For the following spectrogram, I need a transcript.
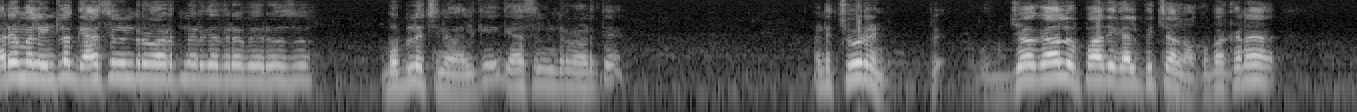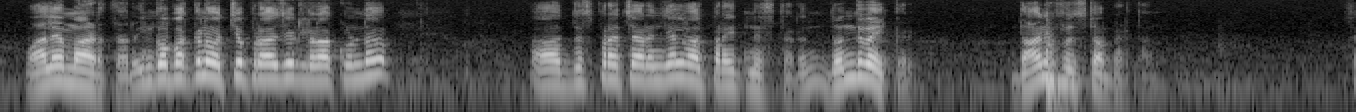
అరే మళ్ళీ ఇంట్లో గ్యాస్ సిలిండర్ వాడుతున్నారు కదా ఈరోజు? రోజు బొబ్బులు వచ్చిన వాళ్ళకి గ్యాస్ సిలిండర్ వాడితే? అంటే చూడండి ఉద్యోగాలు ఉపాధి కల్పించాలి. ఒక పక్కన వాళ్ళే మాడతారు ఇంకో పక్కన వచ్చే ప్రాజెక్టులు రాకుండా దుష్ప్రచారం చేయాలి వాళ్ళు ప్రయత్నిస్తారు. దొంది వైఖరి. దానికి ఫుల్ స్టాప్ పెడతాను. సో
